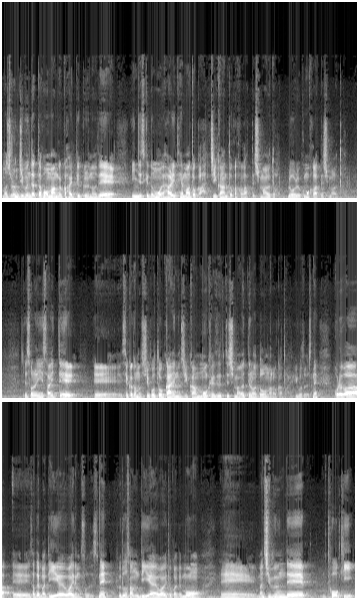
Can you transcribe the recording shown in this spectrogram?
もちろん自分でやった方満額入ってくるのでいいんですけどもやはり手間とか時間とかかかってしまうと労力もかかってしまうと。でそれに際してえー、せっかくの仕事外の時間も削ってしまうっていうのはどうなのかということですね。これは、えー、例えば DIY でもそうですね。不動産の DIY とかでも、えーまあ、自分で登記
